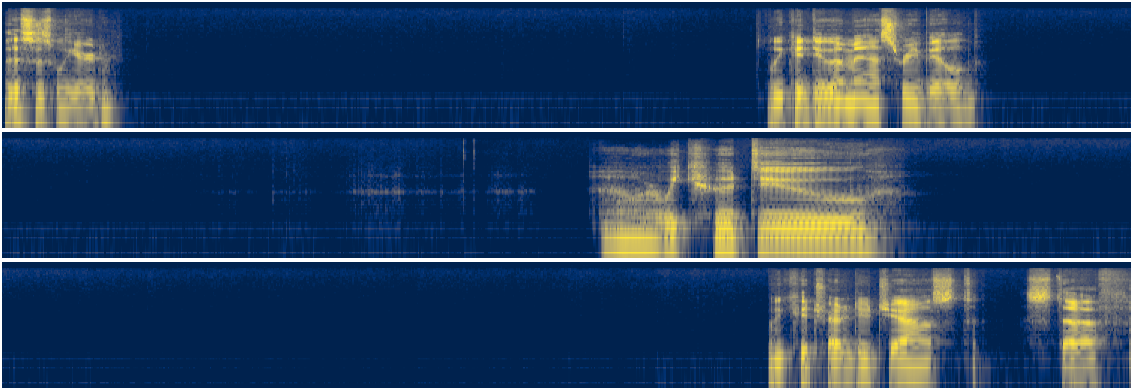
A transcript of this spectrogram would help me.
this is weird. We could do a mass rebuild. Or we could do... We could try to do joust stuff.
